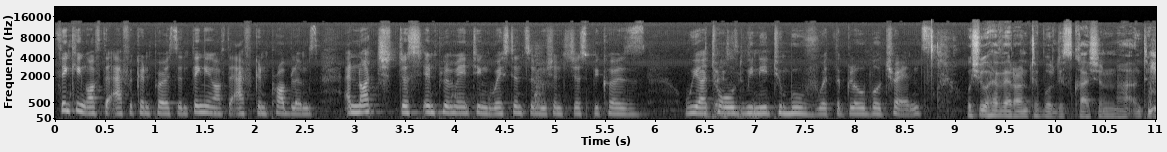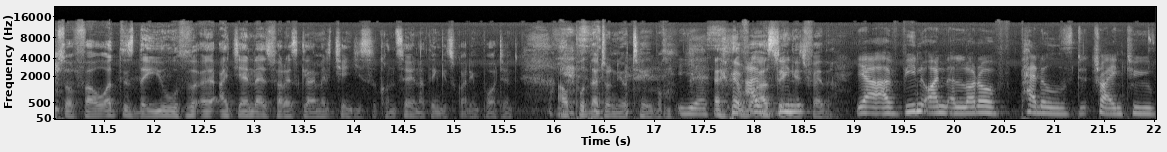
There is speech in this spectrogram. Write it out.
thinking of the African person, thinking of the African problems, and not just implementing Western solutions just because we are told we need to move with the global trends. We should have a roundtable discussion uh, in terms of uh, what is the youth uh, agenda as far as climate change is concerned. I think it's quite important. I'll put that on your table Yes. for I've us to engage further. Yeah, I've been on a lot of panels d- trying to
